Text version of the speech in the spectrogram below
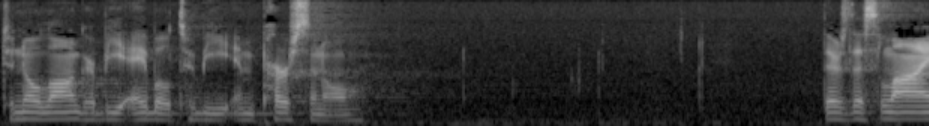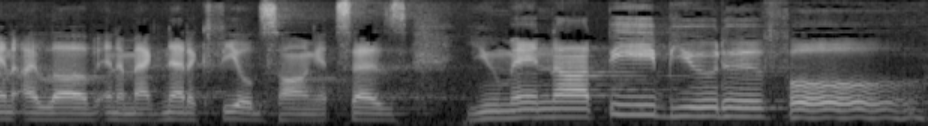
to no longer be able to be impersonal. There's this line I love in a magnetic field song. It says, You may not be beautiful,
